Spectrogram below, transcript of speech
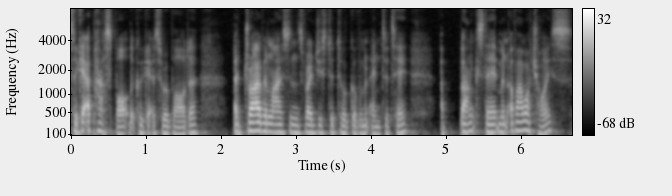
to get a passport that could get us through a border, a driving license registered to a government entity, a bank statement of our choice,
